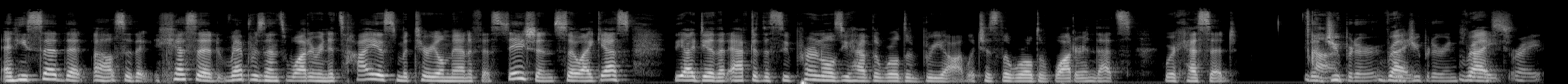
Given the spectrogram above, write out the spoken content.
And he said that also that chesed represents water in its highest material manifestation. So I guess the idea that after the supernals, you have the world of Briah, which is the world of water, and that's where chesed The Jupiter, right. the Jupiter influence, Right. right.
